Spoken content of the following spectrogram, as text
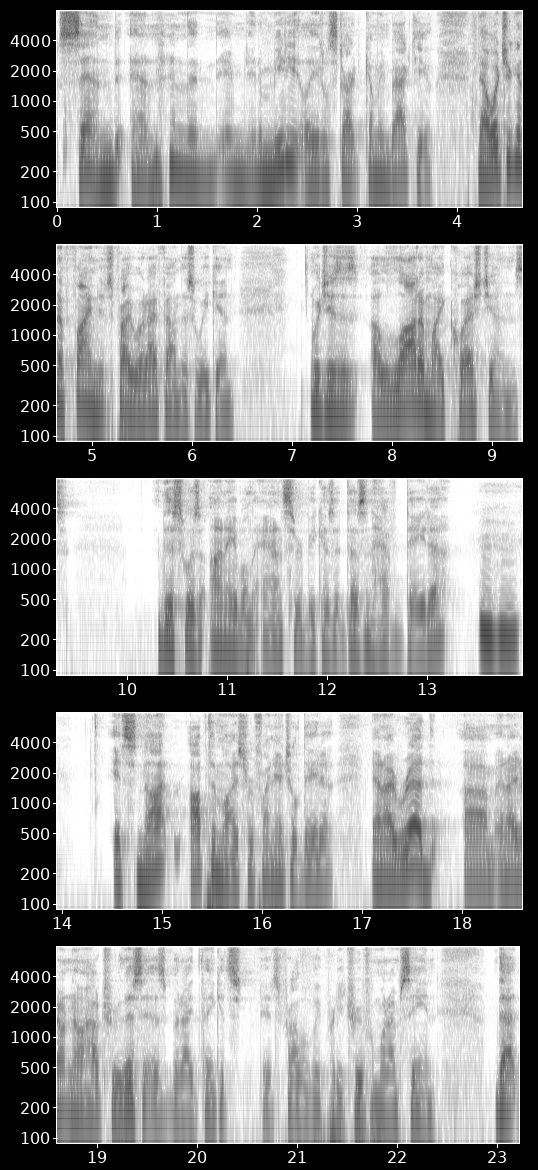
send and, and then and it immediately it'll start coming back to you. Now what you're going to find it's probably what I found this weekend, which is a lot of my questions this was unable to answer because it doesn't have data. Mm-hmm. It's not optimized for financial data. And I read um, and I don't know how true this is, but I think it's it's probably pretty true from what I'm seeing, that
